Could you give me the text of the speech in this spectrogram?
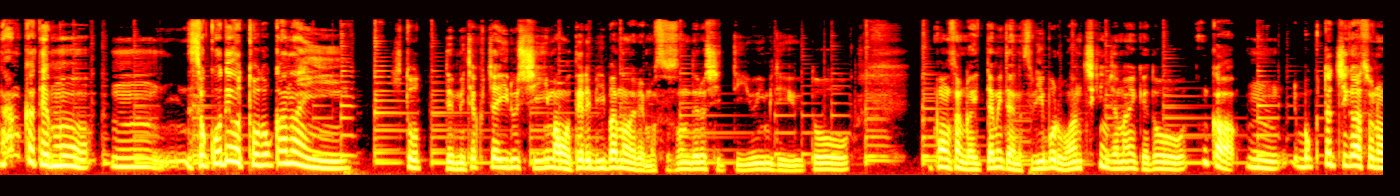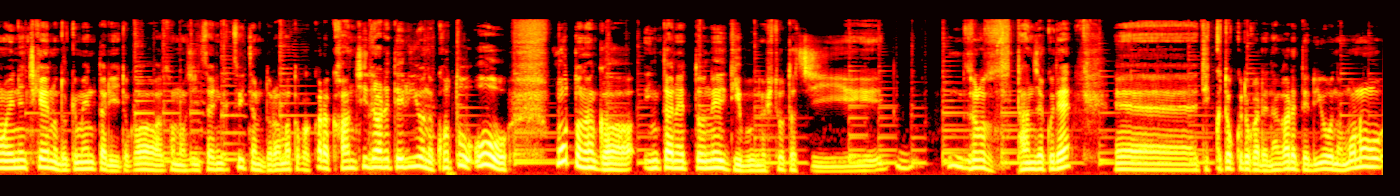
なんかでも、うん、そこでは届かない人ってめちゃくちゃいるし、今はテレビ離れも進んでるしっていう意味で言うと、ポンさんが言ったみたいなスリーボールワンチキンじゃないけど、なんか、うん、僕たちがその NHK のドキュメンタリーとか、その震災についてのドラマとかから感じられているようなことを、もっとなんか、インターネットネイティブの人たち、それこそ短尺で、えー、TikTok とかで流れてるようなもの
